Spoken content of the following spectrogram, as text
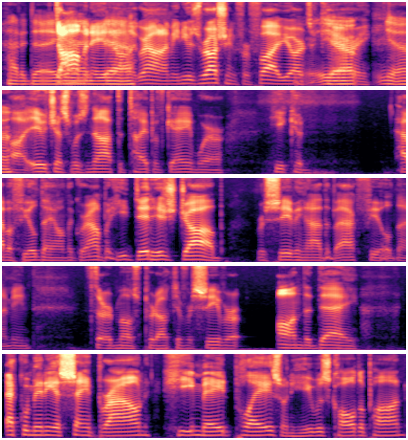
Had a day. dominated yeah. on the ground. I mean, he was rushing for five yards a Yeah, carry. Yeah. Uh, it just was not the type of game where he could have a field day on the ground, but he did his job receiving out of the backfield. I mean, third most productive receiver on the day. Equanimeous St. Brown, he made plays when he was called upon,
